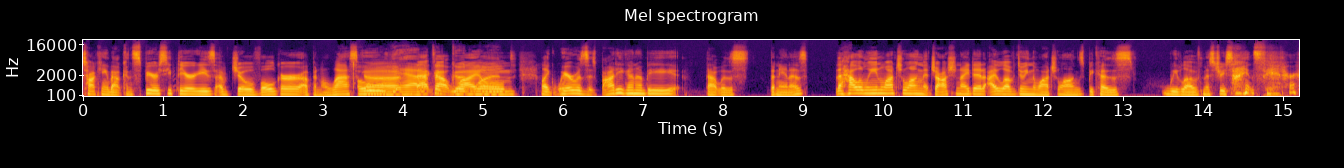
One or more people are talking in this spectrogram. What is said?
talking about conspiracy theories of Joe Vogler up in Alaska. Oh, yeah, that got wild. one. Like, where was his body gonna be? That was bananas. The Halloween watch along that Josh and I did, I love doing the watch alongs because we love Mystery Science Theater.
